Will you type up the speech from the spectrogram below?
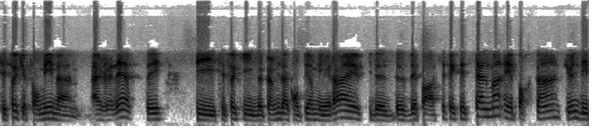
C'est ça qui a formé ma, jeunesse. Puis c'est ça qui m'a permis d'accomplir mes rêves, puis de, de se dépasser. Fait que c'est tellement important qu'une des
